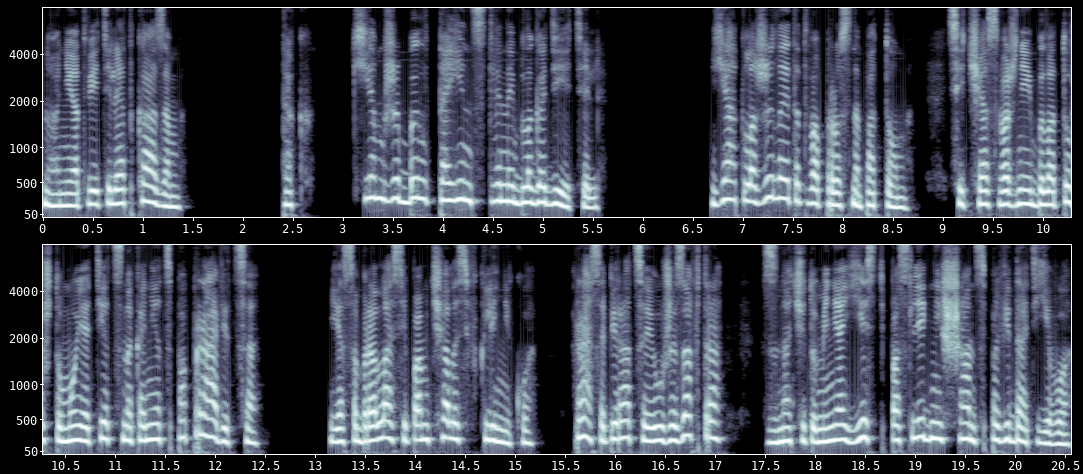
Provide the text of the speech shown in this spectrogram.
но они ответили отказом. Так кем же был таинственный благодетель? Я отложила этот вопрос на потом. Сейчас важнее было то, что мой отец наконец поправится. Я собралась и помчалась в клинику. Раз операция уже завтра, значит, у меня есть последний шанс повидать его.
